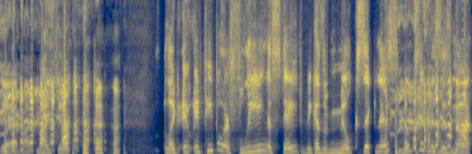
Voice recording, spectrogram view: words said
yeah, mine, mine too. like, if, if people are fleeing a state because of milk sickness, milk sickness is not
